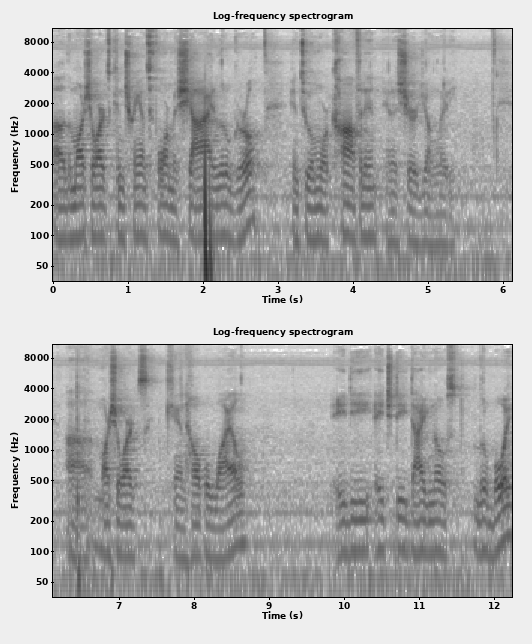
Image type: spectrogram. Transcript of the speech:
Uh, the martial arts can transform a shy little girl into a more confident and assured young lady. Uh, martial arts can help a wild ADHD diagnosed little boy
